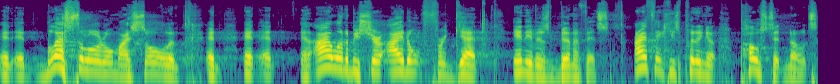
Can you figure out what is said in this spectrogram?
and, and bless the Lord, O my soul. And, and, and, and, and I want to be sure I don't forget any of his benefits. I think he's putting up post it notes.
